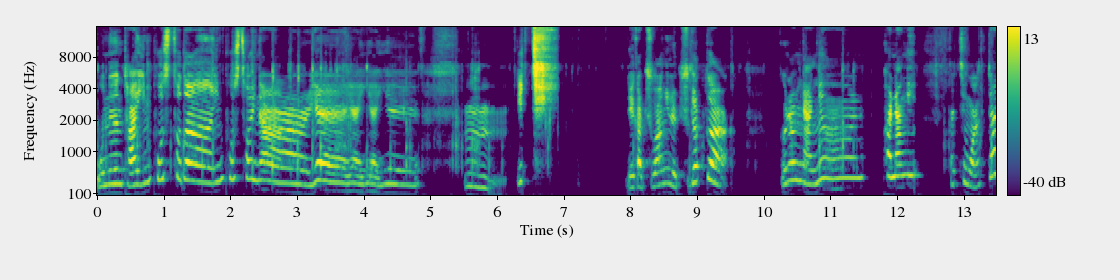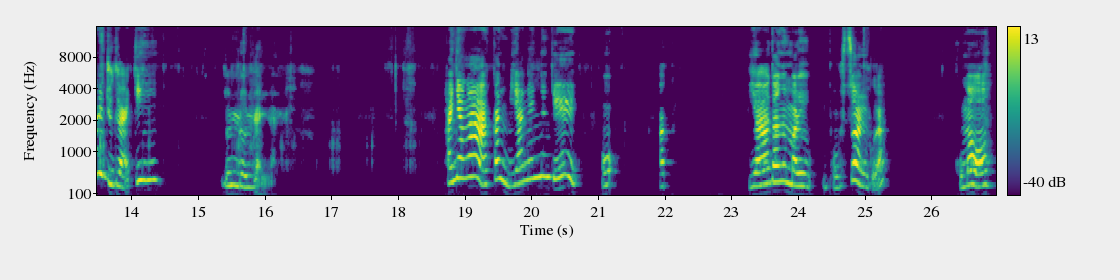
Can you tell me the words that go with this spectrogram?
오늘은 다 임포스터다. 임포스터의 날. 예, 예, 예, 예. 음, 이치. 내가 주황이를 죽였다. 그럼 나는 파랑이 같은 왕따를 죽여야지. 룰룰랄랄. 반양아, 아까 미안했는데, 어? 아, 미안하다는 말이 벌써 하는 거야? 고마워.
